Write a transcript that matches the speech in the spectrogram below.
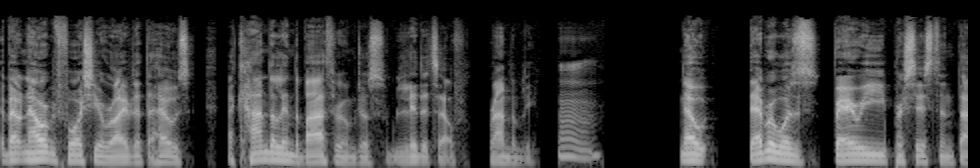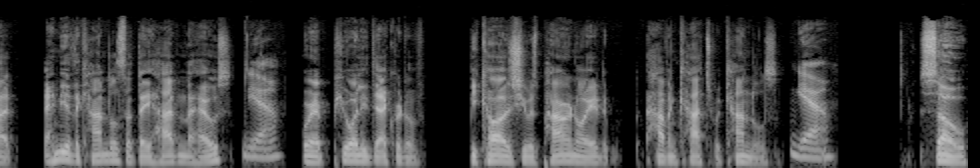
About an hour before she arrived at the house, a candle in the bathroom just lit itself randomly. Mm. Now, Deborah was very persistent that any of the candles that they had in the house Yeah. were purely decorative because she was paranoid having cats with candles. Yeah. So,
